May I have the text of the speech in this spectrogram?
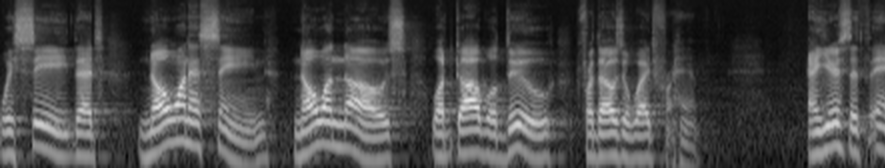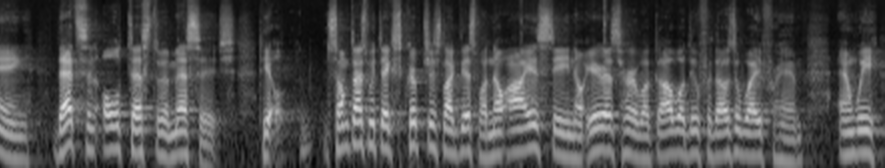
we see that no one has seen, no one knows what God will do for those who wait for Him. And here's the thing that's an Old Testament message. The, sometimes we take scriptures like this, what no eye has seen, no ear has heard, what God will do for those who wait for Him, and we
